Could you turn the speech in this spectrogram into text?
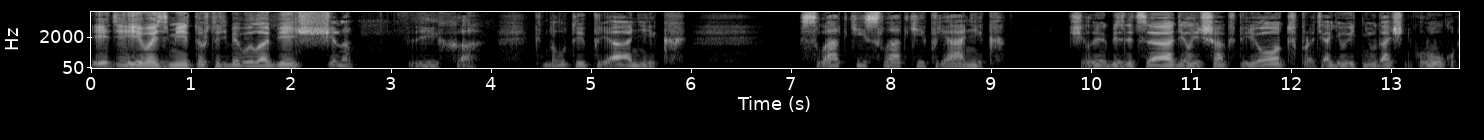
Иди и возьми то, что тебе было обещано. Лихо, кнутый пряник, сладкий-сладкий пряник — Человек без лица делает шаг вперед, протягивает неудачнику руку.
